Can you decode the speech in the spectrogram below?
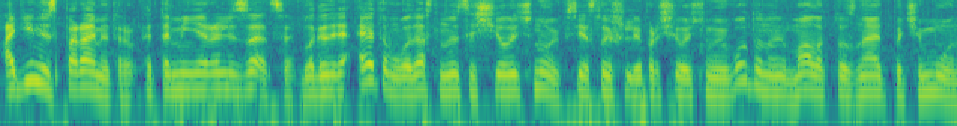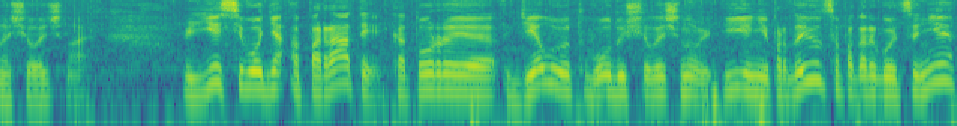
Один из параметров – это минерализация. Благодаря этому вода становится щелочной. Все слышали про щелочную воду, но мало кто знает, почему она щелочная. Есть сегодня аппараты, которые делают воду щелочной. И они продаются по дорогой цене,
